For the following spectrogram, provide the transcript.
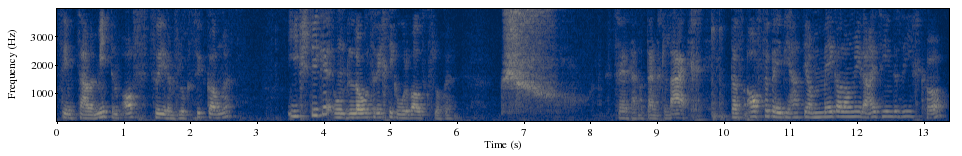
sind zusammen mit dem Aff zu ihrem Flugzeug gegangen, eingestiegen und los Richtung Urwald geflogen. Der Zwerg hat noch gedacht, leck, das Affenbaby hat ja eine mega lange Reise hinter sich gehabt.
